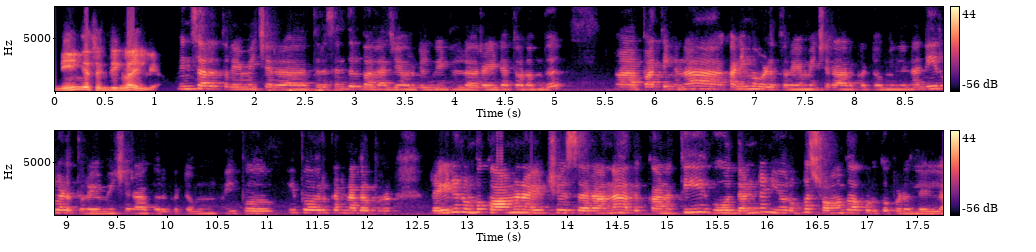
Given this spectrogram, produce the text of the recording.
நீங்க செஞ்சீங்களா இல்லையா? மின்சாரத்துறை அமைச்சர் திரு செந்தில் பாலாஜி அவர்கள் வீட்டுல ரைட தொடர்ந்து பாத்தீங்கன்னா கனிம வளத்துறை அமைச்சரா இருக்கட்டும் இல்லைன்னா நீர்வளத்துறை அமைச்சராக இருக்கட்டும். இப்போ இப்போ இருக்கிற நகர்ப்புற ரைடு ரொம்ப காமன் ஆயிடுச்சு சார் ஆனா அதுக்கான தீர்வோ தண்டனையோ ரொம்ப ஸ்ட்ராங்கா கொடுக்கப்படல இல்ல?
